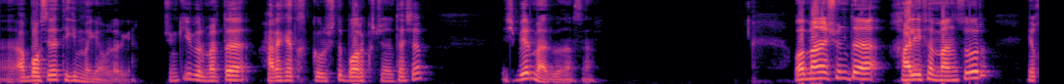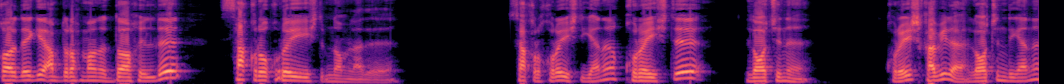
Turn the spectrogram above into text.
e, abbosiylar teginmagan ularga. Chunki bir marta harakat qilib ko'rishdi bor kuchini tashlab ish bermadi bu narsa. Va mana shunda xalifa mansur yuqoridagi abdurahmon dohilni saqro quraysh deb nomladi. Saqro quraysh degani qurayshni lochini quraysh qabila lochin degani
